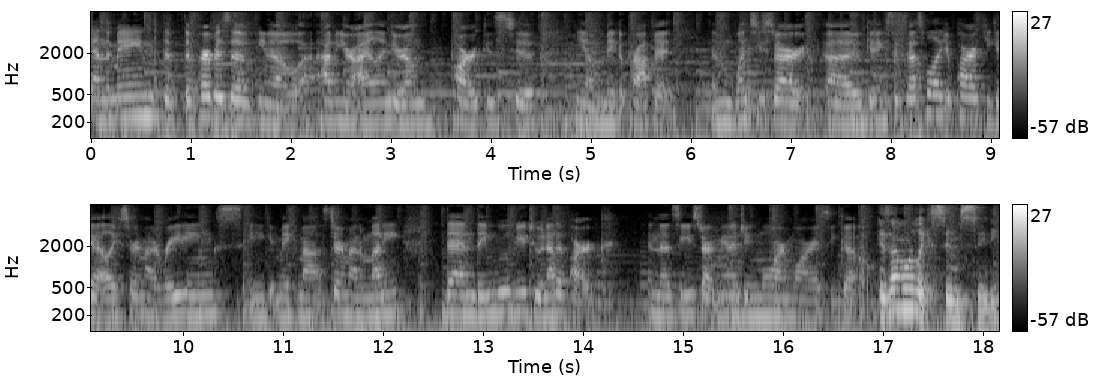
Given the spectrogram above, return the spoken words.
and the main the, the purpose of you know having your island, your own park, is to you know make a profit. And once you start uh, getting successful at your park, you get like a certain amount of ratings, and you can make amount, a certain amount of money. Then they move you to another park, and then so you start managing more and more as you go. Is that more like SimCity?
